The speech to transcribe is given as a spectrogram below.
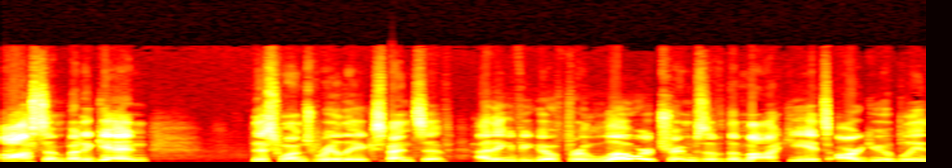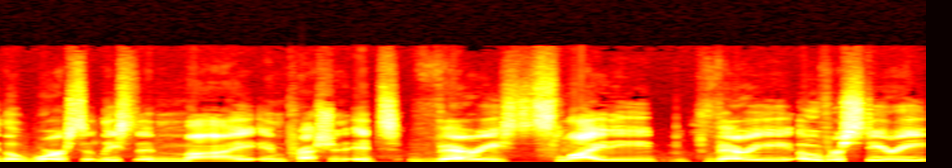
awesome. But again, this one's really expensive. I think if you go for lower trims of the Mach-E, it's arguably the worst, at least in my impression. It's very slidey, very oversteery,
